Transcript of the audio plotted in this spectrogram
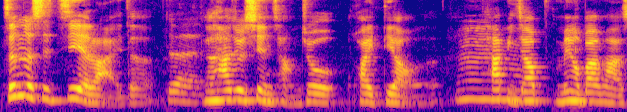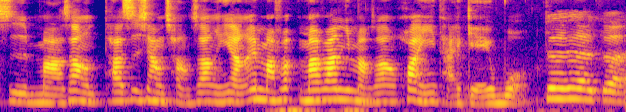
真的是借来的，对，可它就现场就坏掉了。他比较没有办法是马上，他是像厂商一样，哎、麻烦麻烦你马上换一台给我。对对对，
